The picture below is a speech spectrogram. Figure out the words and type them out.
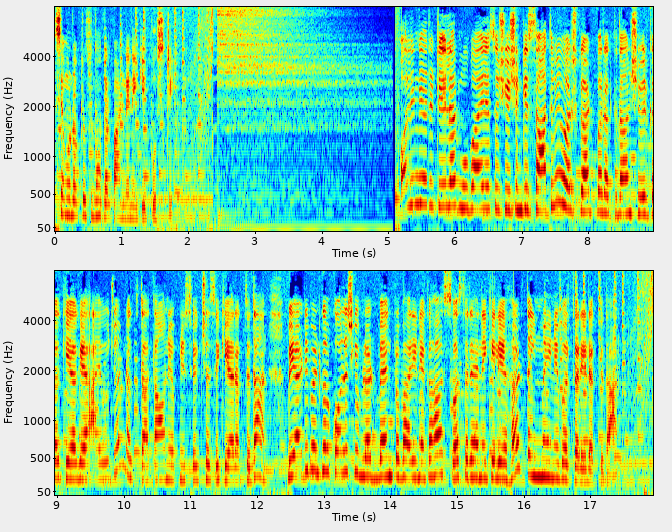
सीएमओ डॉक्टर सुधाकर पांडे ने की पुष्टि। All India retailer mobile association की सातवीं वर्षगांठ पर रक्तदान शिविर का किया गया आयोजन। रक्तदाताओं ने अपनी स्वेच्छा से किया रक्तदान। बीआरडी मेडिकल कॉलेज के ब्लड बैंक प्रभारी ने कहा, स्वस्थ रहने के लिए हर तीन महीने पर करें रक्तदान।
